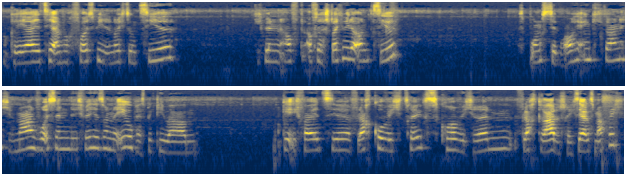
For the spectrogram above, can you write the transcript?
Okay, ja, jetzt hier einfach Vollspeed in Richtung Ziel. Ich bin auf, auf der Strecke wieder am Ziel. Das Bonusziel brauche ich eigentlich gar nicht. Mann, wo ist denn. Ich will hier so eine Ego-Perspektive haben. Okay, ich fahre jetzt hier flachkurvig Tricks, kurvig rennen, flach gerade Tricks. Ja, das mache ich.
